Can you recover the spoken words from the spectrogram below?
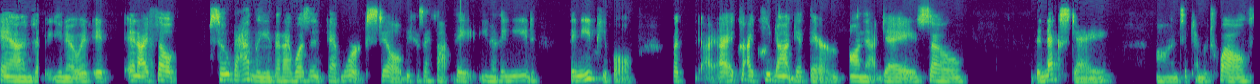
and you know it, it and i felt so badly that i wasn't at work still because i thought they you know they need they need people. But I, I, I could not get there on that day. So the next day on september 12th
